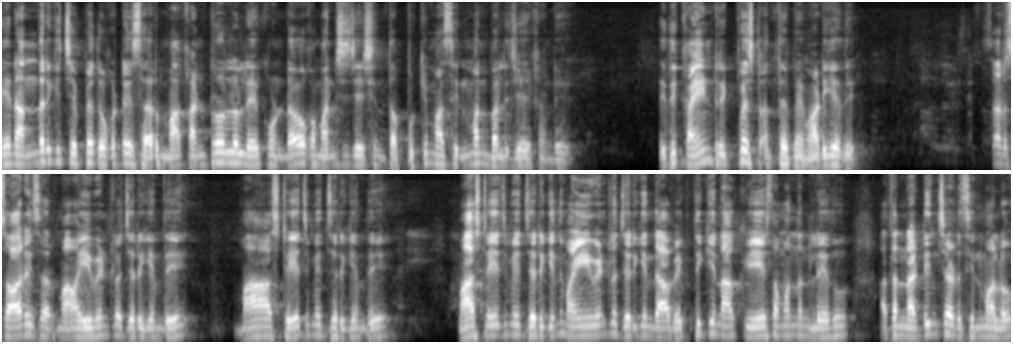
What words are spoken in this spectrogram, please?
నేను అందరికీ చెప్పేది ఒకటే సార్ మా కంట్రోల్లో లేకుండా ఒక మనిషి చేసిన తప్పుకి మా సినిమాని బలి చేయకండి. ఇది కైండ్ రిక్వెస్ట్ అంతే మేము అడిగేది. సార్ సారీ సార్ మా ఈవెంట్లో జరిగింది మా స్టేజ్ మీద జరిగింది మా స్టేజ్ మీద జరిగింది మా ఈవెంట్లో జరిగింది. ఆ వ్యక్తికి నాకు ఏ సంబంధం లేదు అతను నటించాడు సినిమాలో.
